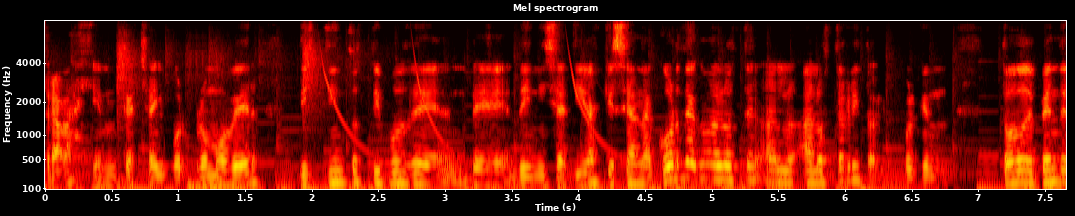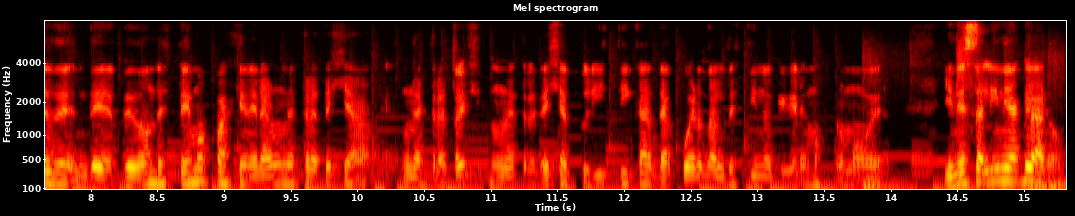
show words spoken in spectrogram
trabajen, ¿cachai? Por promover distintos tipos de, de, iniciativas que sean acorde a los, a, los, territorios, porque todo depende de, de, dónde estemos para generar una estrategia, una, estrategia, una estrategia turística de acuerdo al destino que queremos promover. Y en esa línea, claro,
